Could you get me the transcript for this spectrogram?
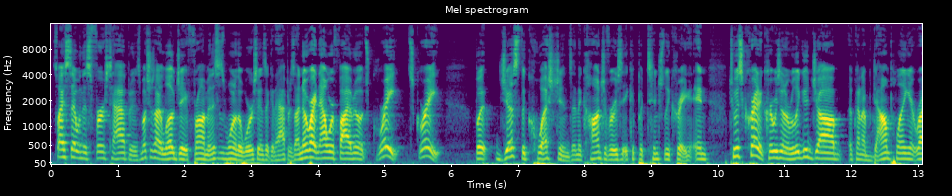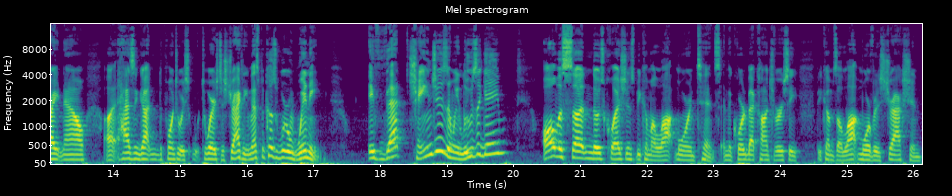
So I said when this first happened, as much as I love Jay Fromm, and this is one of the worst things that could happen, is I know right now we're 5 0. It's great. It's great. But just the questions and the controversy it could potentially create. And to his credit, Kirby's done a really good job of kind of downplaying it right now. Uh, it hasn't gotten to the point to, to where it's distracting. And that's because we're winning. If that changes and we lose a game, all of a sudden those questions become a lot more intense and the quarterback controversy becomes a lot more of a distraction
